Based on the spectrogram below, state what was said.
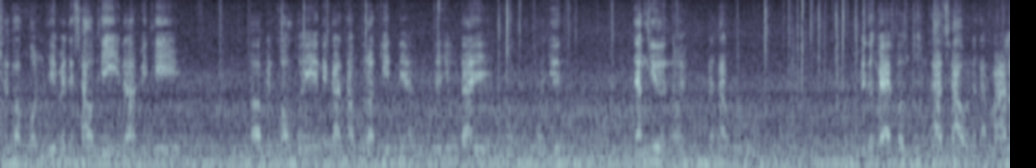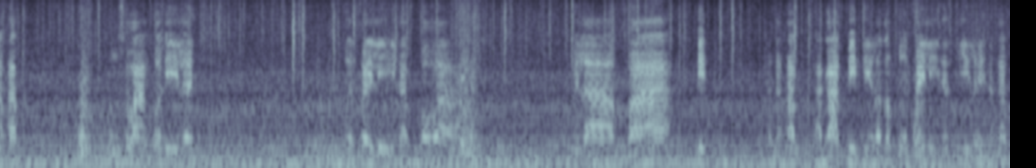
แล้วก็คนที่ไม่ได้เช่าที่นะมีที่เเป็นของตัวเองในการทำธุรกิจเนี่ยจะอยู่ได้ยืน ยั่งยืนหน่อยนะครับไม่ต้องแบกต้นทุนค่าเช่านะครับมาแล้วครับพุ่งสว่างพอดีเลย เปิดไฟหลีครับ เพราะว่าเวลาฟ้าปิดนะครับ อากาศปิดนี่เราต้องเปิดไฟหลีทันทีเลยนะครับ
